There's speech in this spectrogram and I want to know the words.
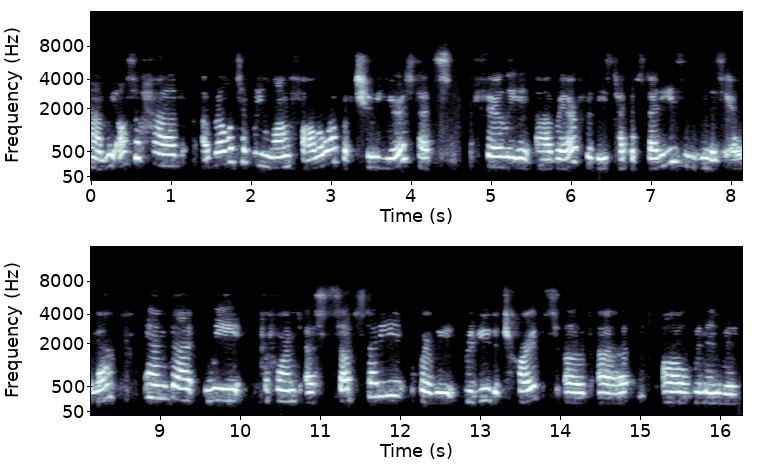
Um, we also have a relatively long follow-up of two years. That's fairly uh, rare for these type of studies in, in this area, and that we performed a sub study where we reviewed the charts of uh, all women with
